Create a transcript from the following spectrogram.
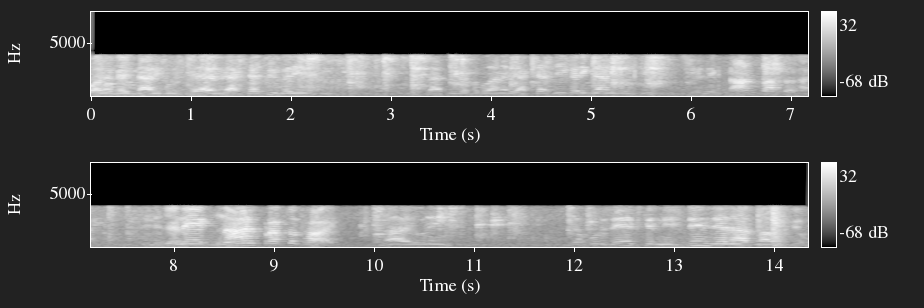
કોને કઈ જ્ઞાની પુરુષ કહેવાય. વ્યાખ્યા શું કરી? રાત્રિ ભગવાને વ્યાખ્યા શી કરી જ્ઞાની પુરુષ જેને જ્ઞાન પ્રાપ્ત થાય. જેને જ્ઞાન પ્રાપ્ત થાય. ના એવું નહીં. પુરુષ કે નિષ્દિન જેના આત્માનો ઉપયોગ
